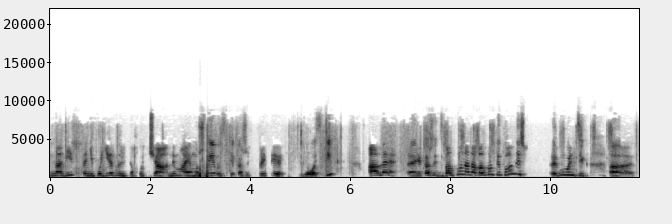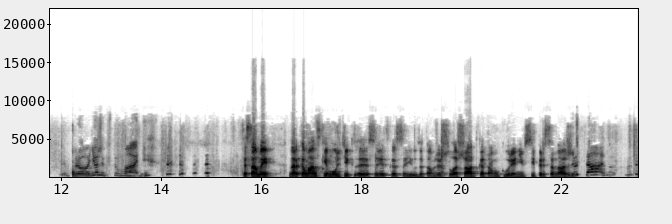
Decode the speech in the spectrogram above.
на відстані поєднуються, хоча немає можливості, кажуть, прийти в гості. Але, е, як кажуть, з балкона на балкон ти помниш е, мультик е, про йожик в тумані? Це самий наркоманський мультик е, Совєтського Союзу. Там же ж лошадка, там укурені всі персонажі. Ну так, ну, ну то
